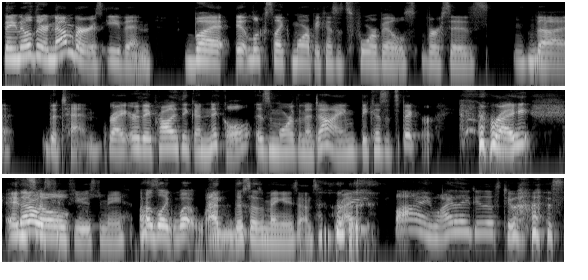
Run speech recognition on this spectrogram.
They know their numbers even, but it looks like more because it's four bills versus mm-hmm. the the 10, right? Or they probably think a nickel is more than a dime because it's bigger, right? And that so, always confused me. I was like, what? I, this doesn't make any sense. right? Why? Why do they do this to us?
